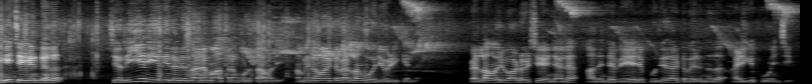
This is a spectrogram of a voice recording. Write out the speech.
ഇനി ചെയ്യേണ്ടത് ചെറിയ രീതിയിൽ ഒരു നന മാത്രം കൊടുത്താൽ മതി. അമിതമായിട്ട് വെള്ളം കോരി ഒഴിക്കല്ല. വെള്ളം ഒരുപാട് ഒഴിച്ചു കഴിഞ്ഞാൽ അതിന്റെ വേര് പുതിയതായിട്ട് വരുന്നത് അഴുകിപ്പോവുകയും ചെയ്യും.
